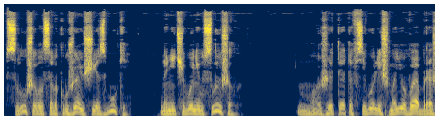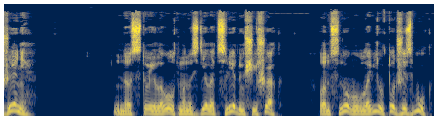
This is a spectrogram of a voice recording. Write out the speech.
вслушивался в окружающие звуки, но ничего не услышал. Может, это всего лишь мое воображение? Но стоило Олтману сделать следующий шаг, он снова уловил тот же звук,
